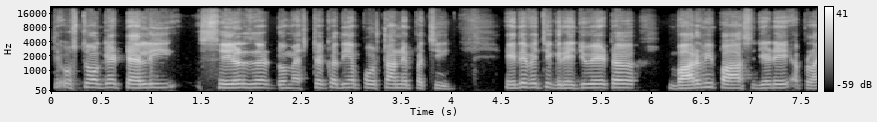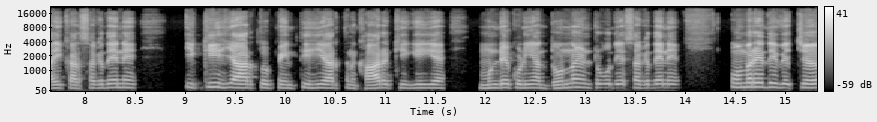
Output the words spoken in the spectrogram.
ਤੇ ਉਸ ਤੋਂ ਅੱਗੇ ਟੈਲੀ ਸੇਲਜ਼ ਡੋਮੈਸਟਿਕ ਦੀਆਂ ਪੋਸਟਾਂ ਨੇ 25 ਇਹਦੇ ਵਿੱਚ ਗ੍ਰੈਜੂਏਟ 12ਵੀਂ ਪਾਸ ਜਿਹੜੇ ਅਪਲਾਈ ਕਰ ਸਕਦੇ ਨੇ 21000 ਤੋਂ 35000 ਤਨਖਾਹ ਰੱਖੀ ਗਈ ਹੈ, ਮੁੰਡੇ ਕੁੜੀਆਂ ਦੋਨੋਂ ਇੰਟਰਵਿਊ ਦੇ ਸਕਦੇ ਨੇ। ਉਮਰੇ ਦੇ ਵਿੱਚ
